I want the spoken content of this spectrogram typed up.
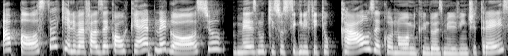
aposta que ele vai fazer qualquer negócio, mesmo que isso signifique o caos econômico em 2023,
